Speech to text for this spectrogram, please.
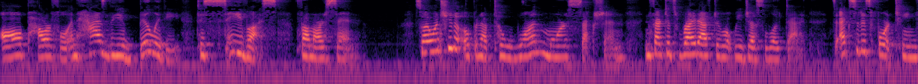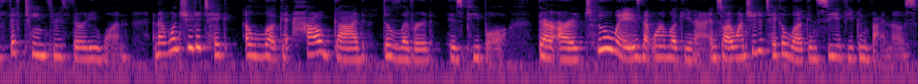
all powerful and has the ability to save us from our sin. So I want you to open up to one more section. In fact, it's right after what we just looked at. It's Exodus 14, 15 through 31. And I want you to take a look at how God delivered his people there are two ways that we're looking at. And so I want you to take a look and see if you can find those.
